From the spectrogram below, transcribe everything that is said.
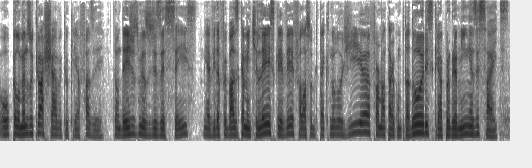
ou pelo menos o que eu achava que eu queria fazer. Então, desde os meus 16, minha vida foi basicamente ler, escrever, falar sobre tecnologia, formatar computadores, criar programinhas e sites.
